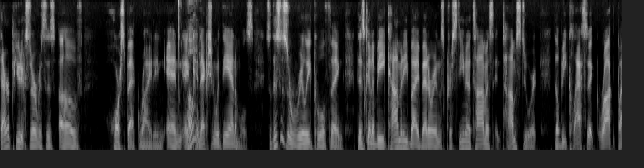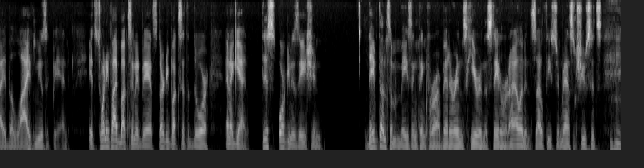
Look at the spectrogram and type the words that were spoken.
therapeutic services of horseback riding and, and Oh. connection with the animals. So this is a really cool thing. There's going to be comedy by veterans Christina Thomas and Tom Stewart. There'll be classic rock by the live music band. It's 25 bucks in advance, 30 bucks at the door. And again, this organization they've done some amazing thing for our veterans here in the state of Rhode Island and southeastern Massachusetts. Mm-hmm.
